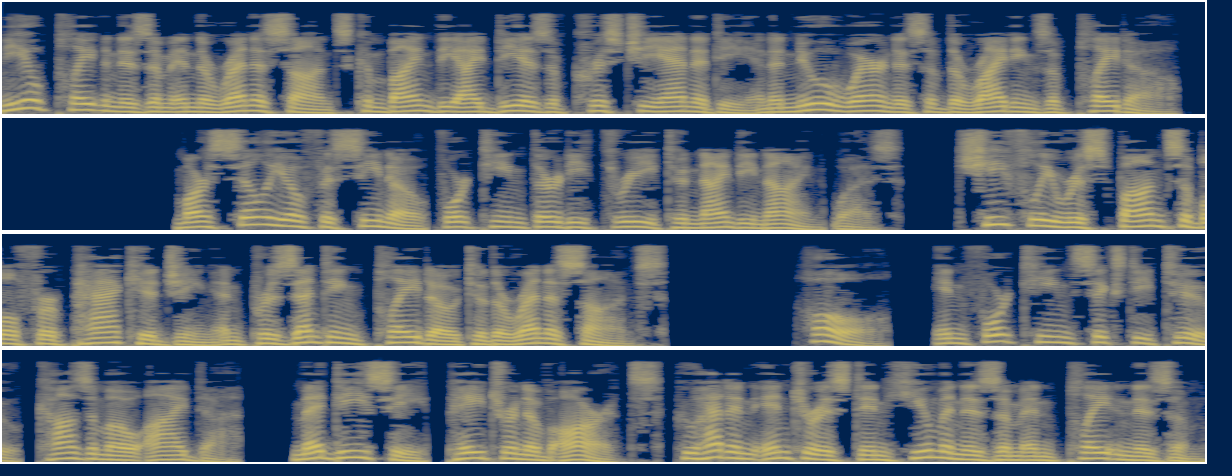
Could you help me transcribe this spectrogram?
Neoplatonism in the Renaissance combined the ideas of Christianity and a new awareness of the writings of Plato. Marsilio Ficino was chiefly responsible for packaging and presenting Plato to the Renaissance whole. In 1462, Cosimo I de' Medici, patron of arts, who had an interest in humanism and Platonism,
